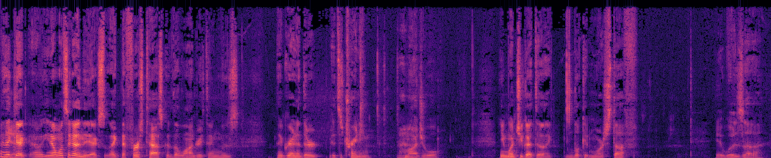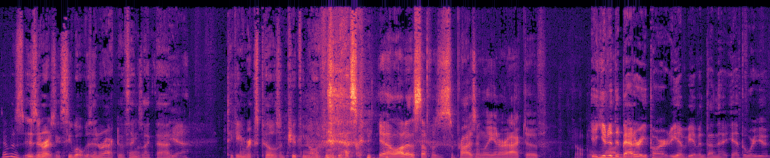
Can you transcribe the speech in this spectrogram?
I think Yeah. that uh, you know once I got in the ex- like the first task of the laundry thing was, granted there it's a training module, and once you got to like look at more stuff, it was uh it was is interesting to see what was interactive things like that. yeah. Taking Rick's pills and puking all over the desk. yeah, a lot of the stuff was surprisingly interactive. Yeah, you did the battery part. You, have, you haven't done that yet, but where you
